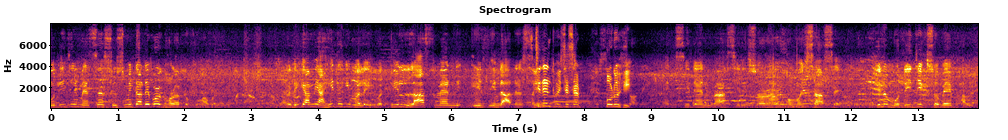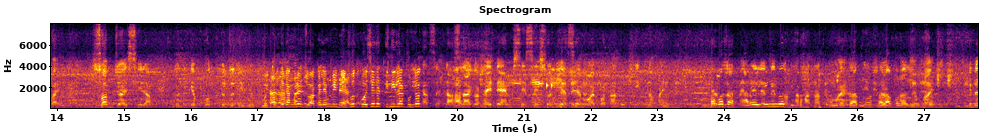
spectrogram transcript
মোদীজীৰ মেছেজ সুস্মিতা দেৱৰ ঘৰতো সোমাব লাগে। গতিকে আমি আহি থাকিব লাগিব। Till last men is in the other accident হৈছে ছাৰ পৰহি। এক্সিডেণ্ট বা শিলচৰৰ সমস্যা আছে। কিন্তু মোদীজীক চবেই ভালো পায়। চব জয় শ্ৰীৰাম। গতিকে ভোটটোতো দিব মুখ্যমন্ত্ৰী ডাঙৰীয়া যোৱাকালি আপুনি ডিভোট কৈছে যে তিনি লাখ ভোটত আছে ৰাস্তাৰ কথা এতিয়া এম চি চি চলি আছে মই পতাটো ঠিক নহয়। হ'ব ছাৰ, আৰু কথা পতাটো মই চলাব নহয় কিন্তু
